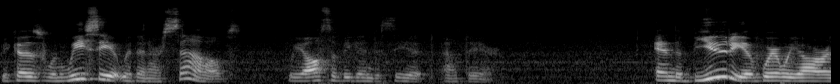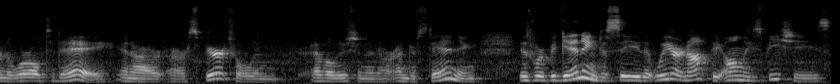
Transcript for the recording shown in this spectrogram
Because when we see it within ourselves, we also begin to see it out there. And the beauty of where we are in the world today, in our, our spiritual and evolution and our understanding, is we're beginning to see that we are not the only species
